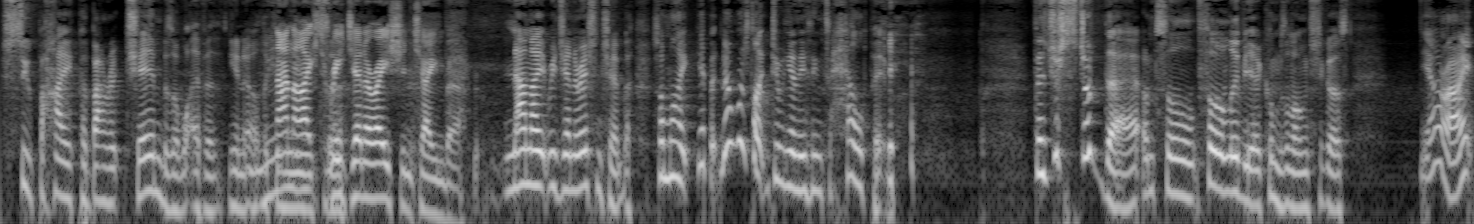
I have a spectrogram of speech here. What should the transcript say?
super hyperbaric chambers or whatever, you know. they can use Nanite to- regeneration chamber. nanite regeneration chamber. So I'm like, yeah, but no one's like doing anything to help him. they just stood there until Fauxlivia comes along and she goes, "Yeah, all right,"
